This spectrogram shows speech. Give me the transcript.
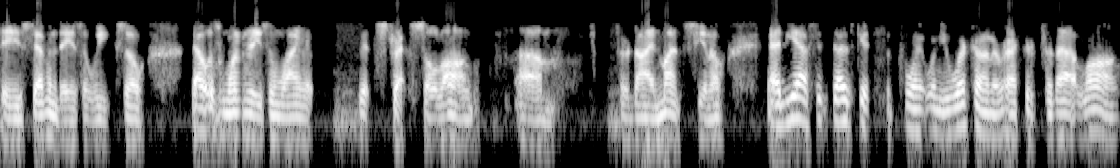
days, seven days a week. So that was one reason why it, it stretched so long. Um, for nine months, you know. And yes, it does get to the point when you work on a record for that long.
